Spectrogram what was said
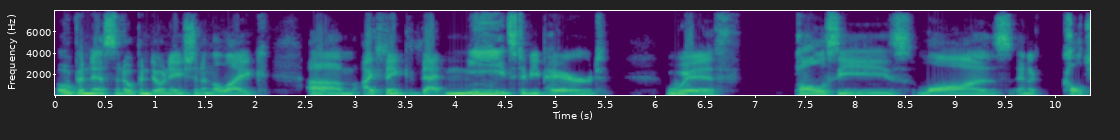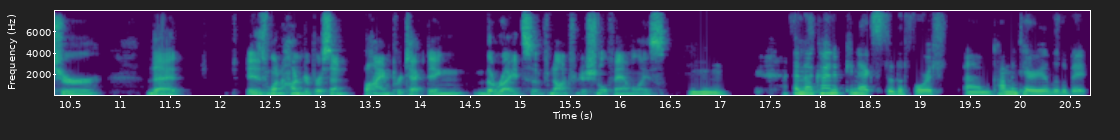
openness and open donation and the like um, i think that needs to be paired with policies, laws, and a culture that is 100% behind protecting the rights of non-traditional families. Mm-hmm. And that kind of connects to the fourth um, commentary a little bit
